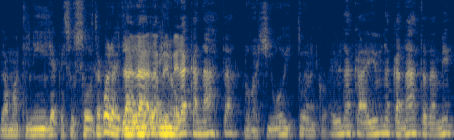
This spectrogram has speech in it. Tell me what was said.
la maquinilla que se usó. ¿Te acuerdas? La, la- la primera canasta. Los archivos históricos. Hay una, hay una canasta también.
